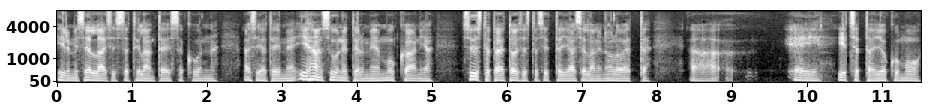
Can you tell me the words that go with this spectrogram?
ilmi sellaisissa tilanteissa, kun asiat ei mene ihan suunnitelmien mukaan ja syystä tai toisesta sitten jää sellainen olo, että ää, ei itse tai joku muu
